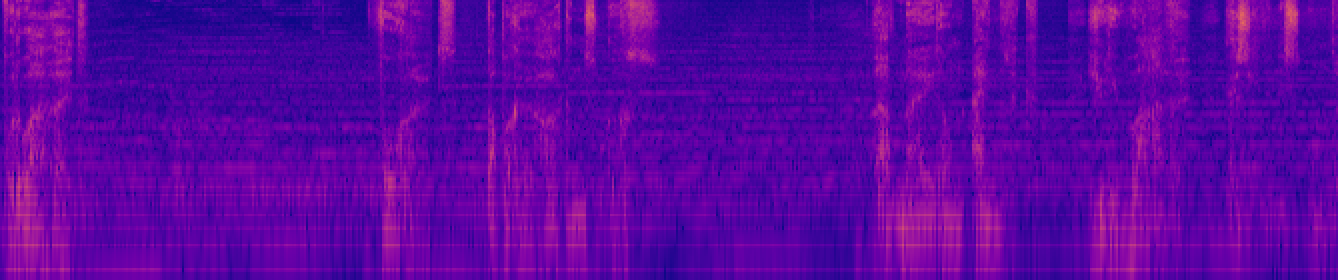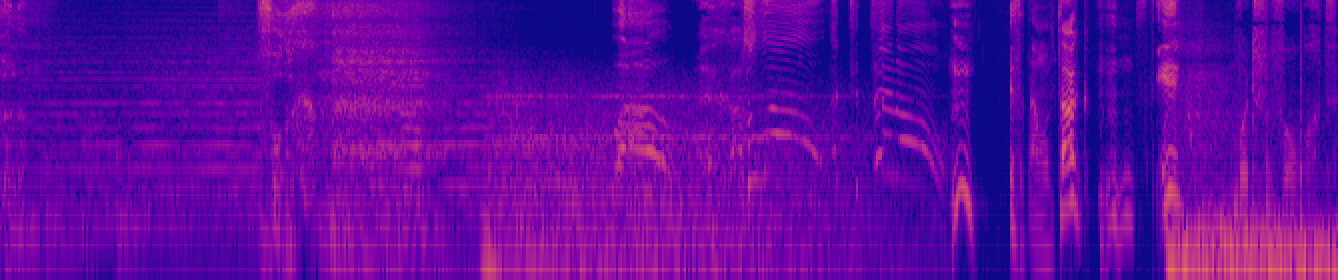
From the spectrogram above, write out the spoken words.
voor de waarheid. Vooruit, dappere harkenzoekers. Laat mij dan eindelijk jullie ware geschiedenis onthullen. Volg mij. Wow. Gast. Wow, een tunnel. Hm, is dat nou een tak? Stink. Wordt vervolgd.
